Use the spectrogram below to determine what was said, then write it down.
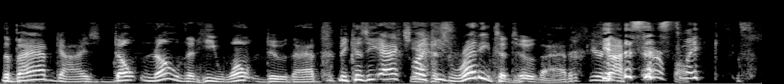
the bad guys don't know that he won't do that because he acts like he's ready to do that if you're not yes, the careful. looks.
